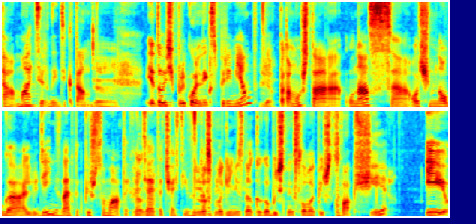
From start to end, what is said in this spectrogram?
а, матерный диктант. А, Это очень прикольный эксперимент, Да. потому что у нас а, очень много людей не знают, как пишутся маты, Ну хотя да. это часть У языка. нас многие не знают, как обычные слова пишутся. Вообще. И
